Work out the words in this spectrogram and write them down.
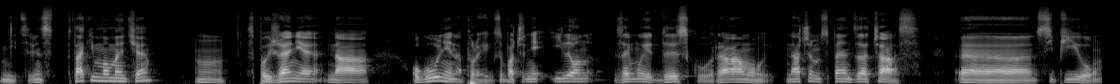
nic. Więc w takim momencie spojrzenie na ogólnie na projekt, zobaczenie ile on zajmuje dysku, RAMu, na czym spędza czas, e, CPU, e,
